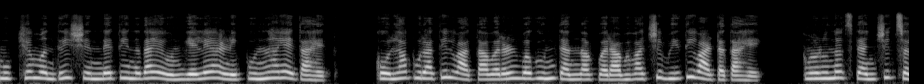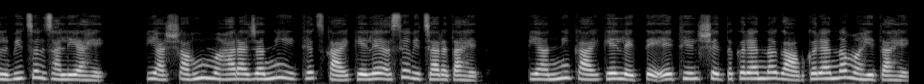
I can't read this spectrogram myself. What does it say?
मुख्यमंत्री शिंदे तीनदा येऊन गेले आणि पुन्हा येत आहेत. कोल्हापुरातील वातावरण बघून त्यांना पराभवाची भीती वाटत आहे. म्हणूनच त्यांची चलबिचल झाली आहे. या शाहू महाराजांनी इथेच काय केले असे विचारत आहेत. यांनी काय केले ते येथील शेतकऱ्यांना गावकऱ्यांना माहीत आहे.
